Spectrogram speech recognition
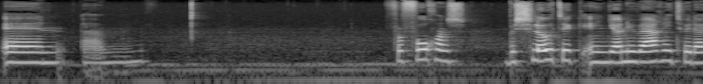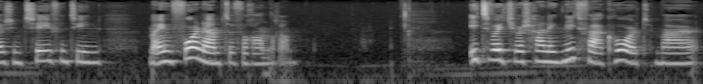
En um, vervolgens besloot ik in januari 2017 mijn voornaam te veranderen. Iets wat je waarschijnlijk niet vaak hoort, maar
